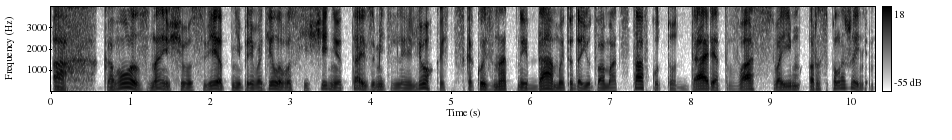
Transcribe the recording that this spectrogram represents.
Ах, кого, знающего свет, не приводила в восхищение та изумительная легкость, с какой знатные дамы то дают вам отставку, то дарят вас своим расположением.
